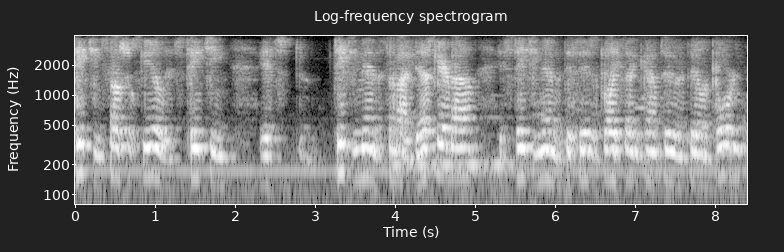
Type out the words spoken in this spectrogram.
teaching social skills. It's teaching it's teaching them that somebody does care about them. It's teaching them that this is a place they can come to and feel important,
